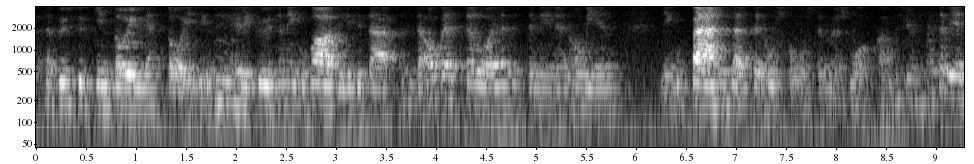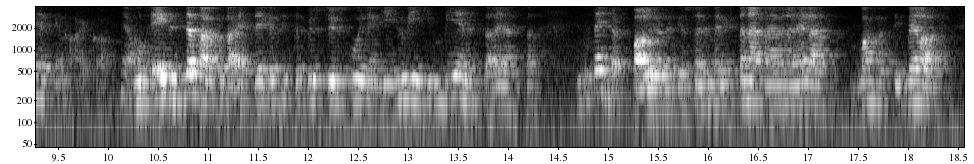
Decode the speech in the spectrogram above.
sä pystytkin toimia toisin. Mm. Eli kyllä se niin kuin vaatii sitä, sitä opettelua ja sitten niiden omien niin kuin pääsisäisten uskomusten myös muokkaamista. Kyllä. Ja se vie hetken aikaa. Mutta ei se sitä tarkoita, etteikö sitten pystyisi kuitenkin hyvinkin pienessä ajassa niin tehdä paljon. Et jos esimerkiksi tänä päivänä elät vahvasti velaksi,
